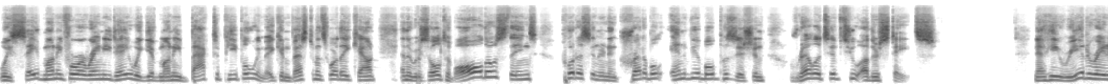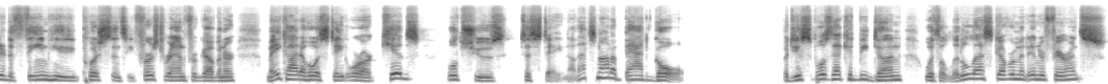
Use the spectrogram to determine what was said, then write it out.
We save money for a rainy day. We give money back to people. We make investments where they count. And the result of all those things put us in an incredible, enviable position relative to other states. Now, he reiterated a theme he pushed since he first ran for governor make Idaho a state where our kids will choose to stay. Now, that's not a bad goal. But do you suppose that could be done with a little less government interference?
